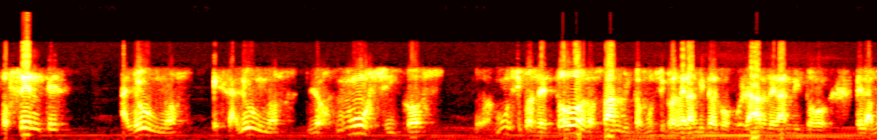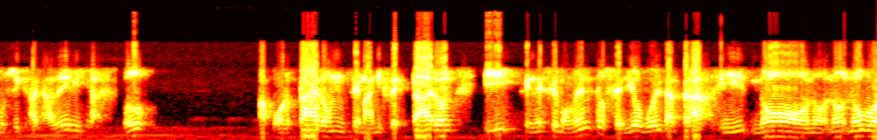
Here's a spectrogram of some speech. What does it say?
docentes, alumnos, exalumnos, los músicos, los músicos de todos los ámbitos, músicos del ámbito popular, del ámbito de la música académica, todos aportaron, se manifestaron y en ese momento se dio vuelta atrás y no no no, no hubo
